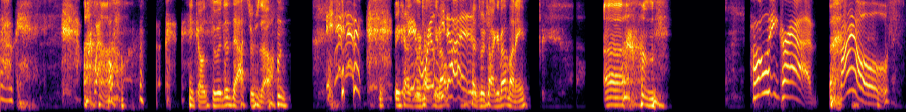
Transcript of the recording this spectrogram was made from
Oh, okay. Wow. it goes to a disaster zone because It we're talking really about does. because we're talking about money. Um, Holy crap. Miles.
